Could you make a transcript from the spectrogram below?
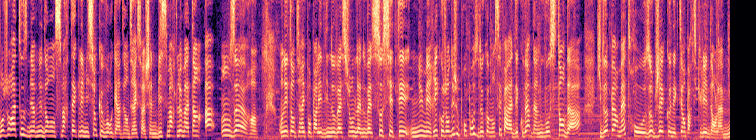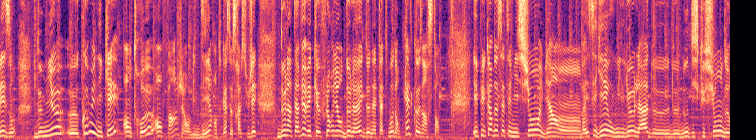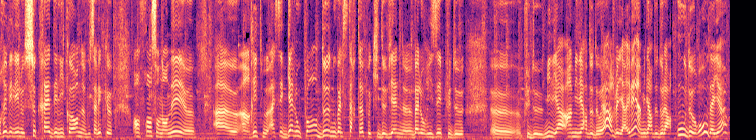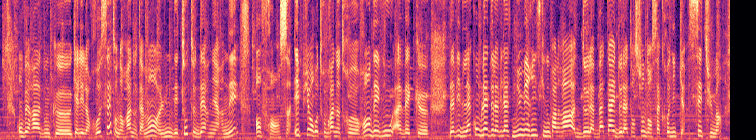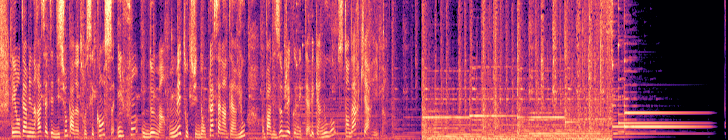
Bonjour à tous, bienvenue dans Smart Tech, l'émission que vous regardez en direct sur la chaîne Bismart le matin à 11h. On est en direct pour parler de l'innovation, de la nouvelle société numérique. Aujourd'hui, je vous propose de commencer par la découverte d'un nouveau standard qui doit permettre aux objets connectés, en particulier dans la maison, de mieux euh, communiquer entre eux. Enfin, j'ai envie de dire, en tout cas, ce sera le sujet de l'interview avec euh, Florian Deleuil de Netatmo dans quelques instants. Et puis le cœur de cette émission, eh bien, on va essayer au milieu là de, de, nos discussions de révéler le secret des licornes. Vous savez que en France, on en est euh, à un rythme assez galopant deux nouvelles startups qui deviennent valoriser plus de, euh, plus de milliards, un milliard de dollars. Je vais y arriver, un milliard de dollars ou d'euros d'ailleurs. On verra donc euh, quelle est leur recette. On aura notamment l'une des toutes dernières nées en France. Et puis on retrouvera notre rendez-vous avec euh, David Lacomblette de la Village Numéris qui nous parlera de la bataille de l'attention dans sa chronique C'est humain. Et on terminera cette édition par notre séquence Ils font demain. Mais tout de suite, donc place à l'interview. On parle des objets connectés avec un nouveau standard qui arrive.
